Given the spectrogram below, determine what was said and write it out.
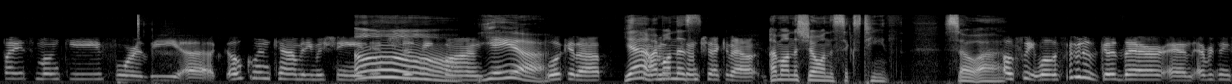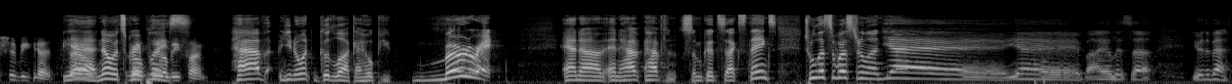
Spice Monkey for the uh, Oakland Comedy Machine. it should be Oh, fun. yeah. Look it up. Yeah, Come- I'm on this- Come check it out. I'm on the show on the 16th. So uh, Oh, sweet. Well, the food is good there, and everything should be good. So yeah, no, it's a great place. It'll be fun. Have you know what? Good luck. I hope you murder it. And, uh, and have have some good sex. Thanks to Alyssa Westerland. Yay! Yay! Bye, Alyssa. You're the best.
